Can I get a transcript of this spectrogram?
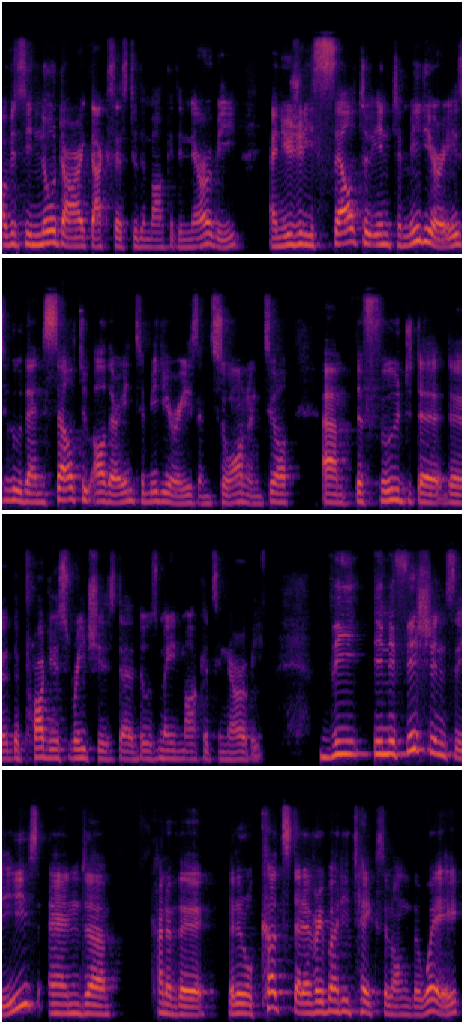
obviously no direct access to the market in Nairobi and usually sell to intermediaries who then sell to other intermediaries and so on until um, the food, the, the, the produce reaches the, those main markets in Nairobi. The inefficiencies and uh, kind of the, the little cuts that everybody takes along the way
